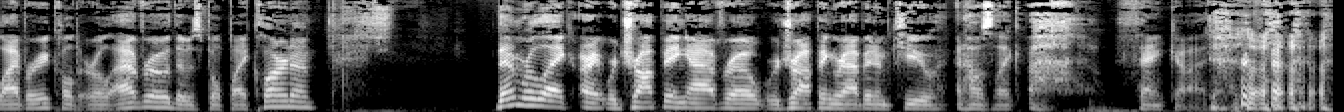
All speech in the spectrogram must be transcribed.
library called Erl Avro that was built by Klarna. Then we're like, all right, we're dropping Avro, we're dropping RabbitMQ, and I was like, oh, thank God.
